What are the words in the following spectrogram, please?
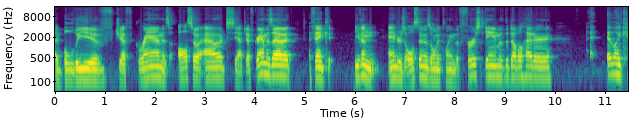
I believe Jeff Graham is also out. Yeah, Jeff Graham is out. I think even Anders Olsen is only playing the first game of the doubleheader. It, like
